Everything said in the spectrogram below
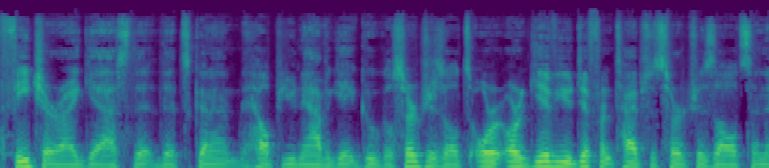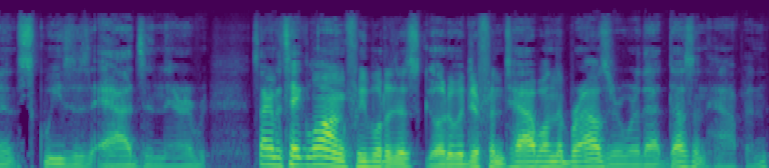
feature, I guess, that, that's going to help you navigate Google search results or, or give you different types of search results and it squeezes ads in there. It's not going to take long for people to just go to a different tab on the browser where that doesn't happen.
